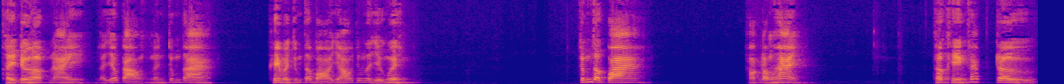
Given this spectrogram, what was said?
Thì trường hợp này là dấu cộng nên chúng ta khi mà chúng ta bỏ dấu chúng ta giữ nguyên. Chúng ta qua hoạt động 2 thực hiện phép trừ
